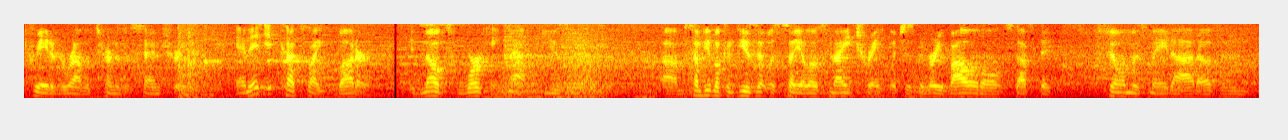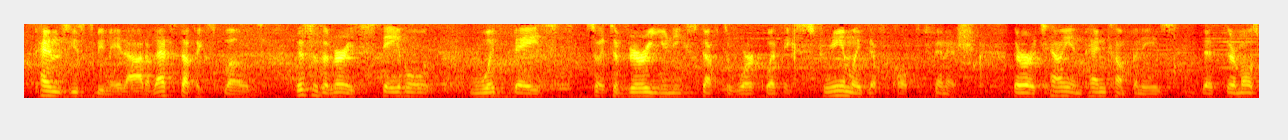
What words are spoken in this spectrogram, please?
created around the turn of the century, and it, it cuts like butter. It melts working, not using it. Um, some people confuse it with cellulose nitrate, which is the very volatile stuff that film is made out of and pens used to be made out of. That stuff explodes. This is a very stable, wood based, so it's a very unique stuff to work with, extremely difficult to finish. There are Italian pen companies that their most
